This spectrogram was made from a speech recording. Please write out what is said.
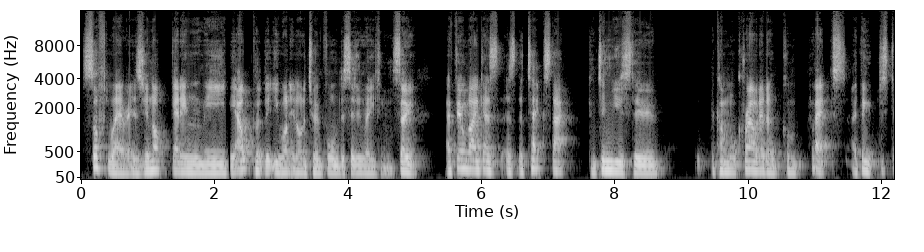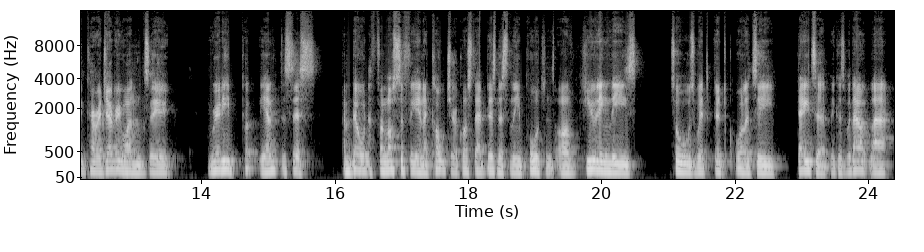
software is, you're not getting the, the output that you want in order to inform decision making. So I feel like as, as the tech stack continues to become more crowded and complex, I think just encourage everyone to really put the emphasis and build a philosophy and a culture across their business and the importance of fueling these tools with good quality data. Because without that,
